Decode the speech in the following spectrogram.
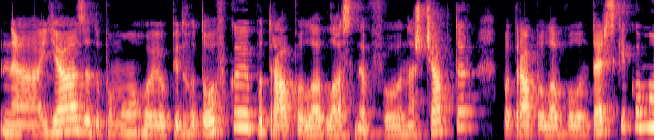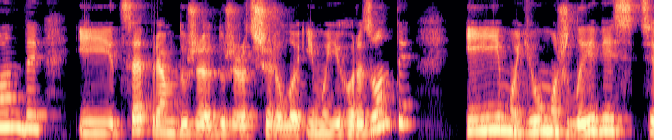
Е, Я за допомогою підготовки потрапила власне в наш чаптер, потрапила в волонтерські команди, і це прям дуже дуже розширило і мої горизонти, і мою можливість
